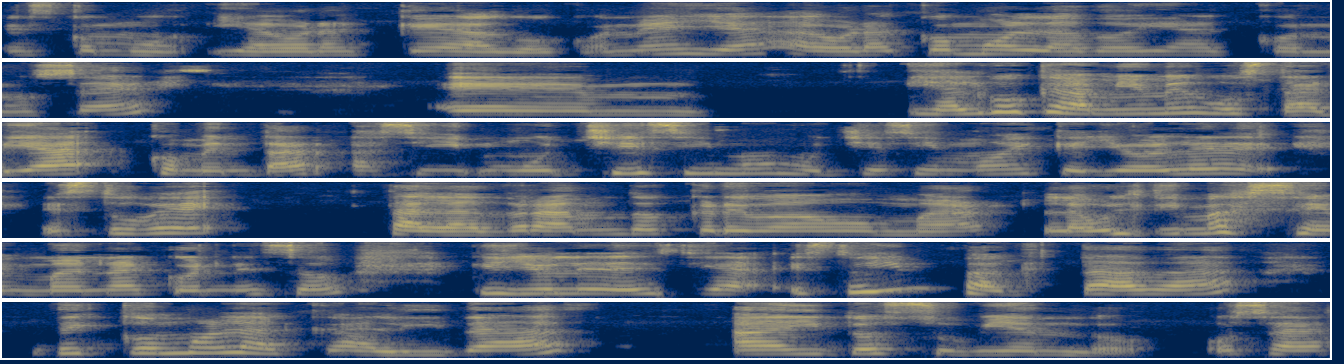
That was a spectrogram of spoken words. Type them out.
es como, ¿y ahora qué hago con ella? ¿Ahora cómo la doy a conocer? Em, y algo que a mí me gustaría comentar así muchísimo, muchísimo, y que yo le estuve taladrando, creo, a Omar la última semana con eso, que yo le decía, estoy impactada de cómo la calidad ha ido subiendo. O sea,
